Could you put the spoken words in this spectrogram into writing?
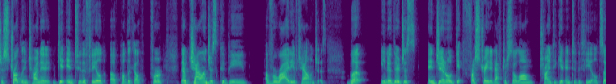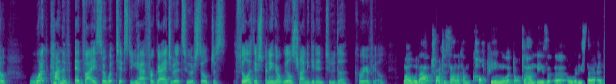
just struggling, trying to get into the field of public health for their challenges could be a variety of challenges, but you know, they're just in general get frustrated after so long trying to get into the field. So what kind of advice or what tips do you have for graduates who are still just feel like they're spinning their wheels trying to get into the career field? well, without trying to sound like I'm copying what Dr. Huntley has uh, already said,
